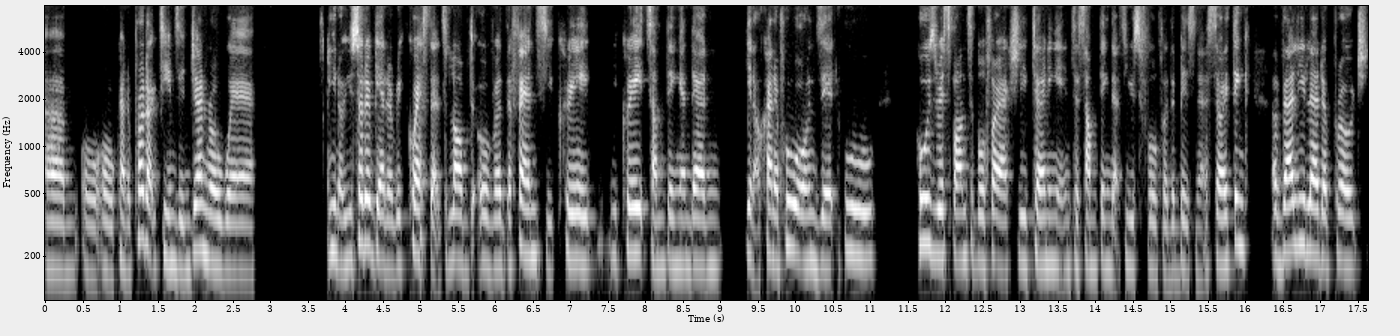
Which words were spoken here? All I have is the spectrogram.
um, or, or kind of product teams in general where you know you sort of get a request that's lobbed over the fence. You create you create something and then you know kind of who owns it who who's responsible for actually turning it into something that's useful for the business. So I think a value led approach,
